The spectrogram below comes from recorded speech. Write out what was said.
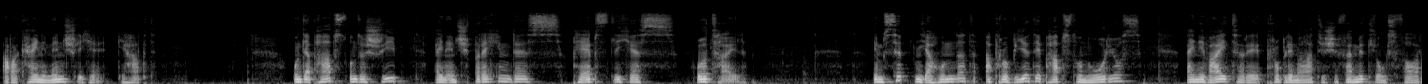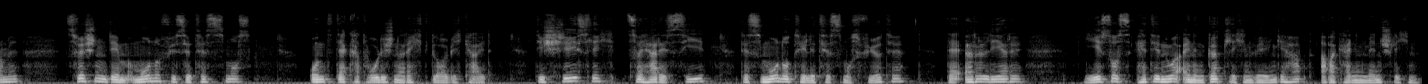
aber keine menschliche gehabt. Und der Papst unterschrieb ein entsprechendes päpstliches Urteil. Im siebten Jahrhundert approbierte Papst Honorius eine weitere problematische Vermittlungsformel zwischen dem Monophysitismus und der katholischen Rechtgläubigkeit, die schließlich zur Häresie des Monotheletismus führte, der Irrlehre, Jesus hätte nur einen göttlichen Willen gehabt, aber keinen menschlichen.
